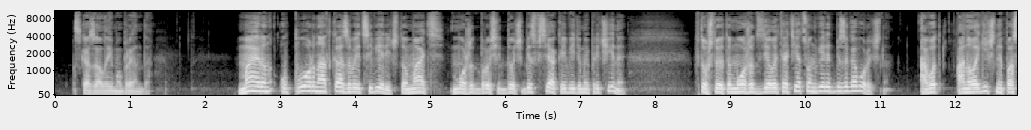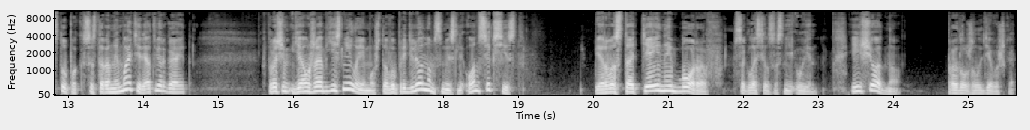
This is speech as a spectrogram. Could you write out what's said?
— сказала ему Бренда. Майрон упорно отказывается верить, что мать может бросить дочь без всякой видимой причины. В то, что это может сделать отец, он верит безоговорочно. А вот аналогичный поступок со стороны матери отвергает. Впрочем, я уже объяснила ему, что в определенном смысле он сексист. «Первостатейный Боров», — согласился с ней Уин. «И еще одно», — продолжила девушка.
